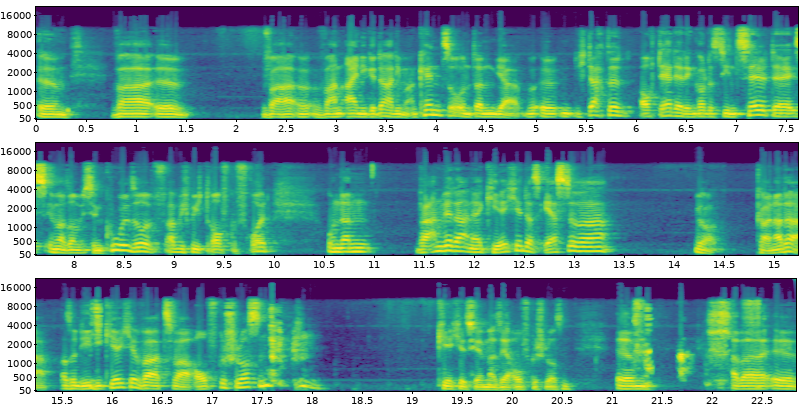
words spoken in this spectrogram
ähm, war äh, war, waren einige da, die man kennt, so und dann ja, äh, ich dachte, auch der, der den Gottesdienst hält, der ist immer so ein bisschen cool, so habe ich mich drauf gefreut. Und dann waren wir da an der Kirche. Das erste war, ja, keiner da. Also die, die Kirche war zwar aufgeschlossen, Kirche ist ja immer sehr aufgeschlossen, ähm, aber äh,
